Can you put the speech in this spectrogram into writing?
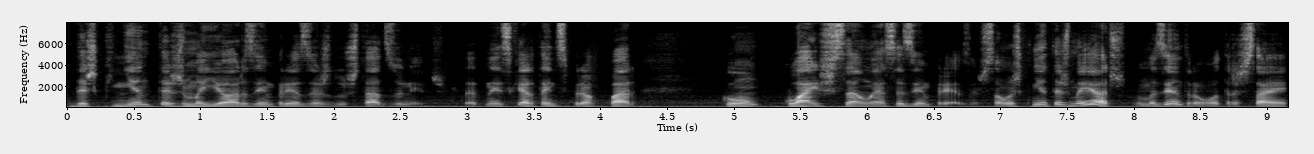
das 500 maiores empresas dos Estados Unidos. Portanto, nem sequer tem de se preocupar com quais são essas empresas. São as 500 maiores. Umas entram, outras saem,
